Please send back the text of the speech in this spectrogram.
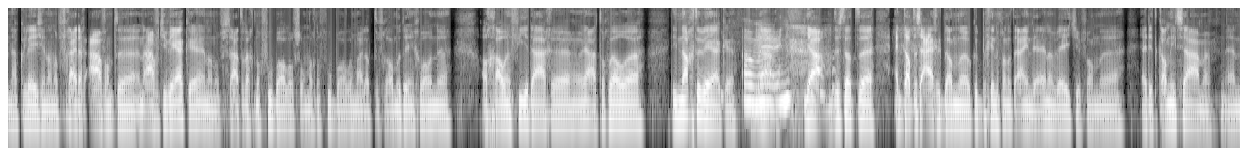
naar college en dan op vrijdagavond eh, een avondje werken. En dan op zaterdag nog voetballen of zondag nog voetballen. Maar dat veranderde in gewoon eh, al gauw in vier dagen, eh, ja, toch wel die nachten werken. Oh ja. man. Ja, dus dat, en dat is eigenlijk dan ook het begin van het einde. Hè? Dan weet je van, ja, dit kan niet samen. En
